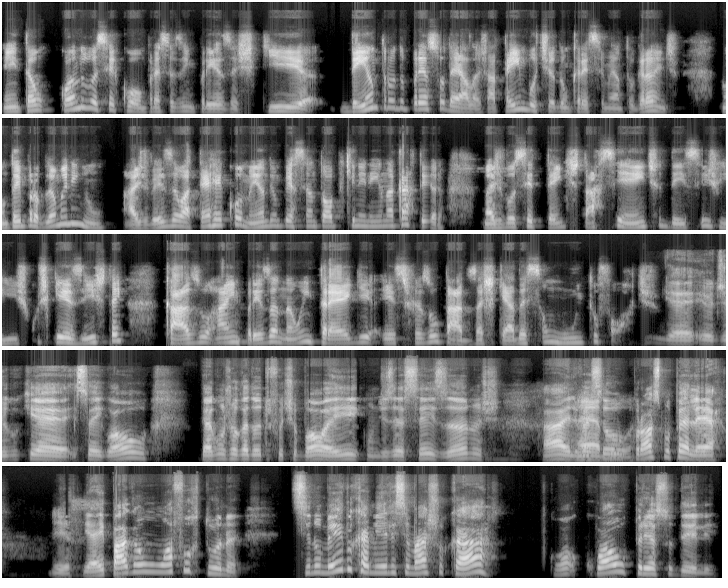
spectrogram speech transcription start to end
Então, quando você compra essas empresas que dentro do preço dela já tem embutido um crescimento grande, não tem problema nenhum. Às vezes eu até recomendo um percentual pequenininho na carteira, mas você tem que estar ciente desses riscos que existem caso a empresa não entregue esses resultados. As quedas são muito fortes. É, eu digo que é isso é igual pega um jogador de futebol aí com 16 anos, ah, ele vai é, ser boa. o próximo Pelé. Isso. E aí paga uma fortuna. Se no meio do caminho ele se machucar, qual, qual o preço dele?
